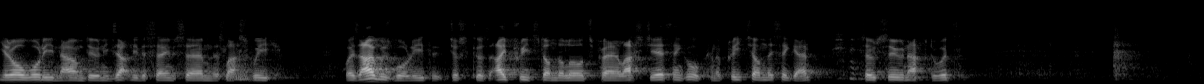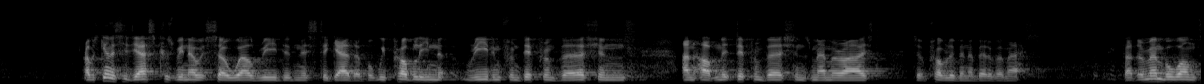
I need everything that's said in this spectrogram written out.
you're all worried now. I'm doing exactly the same sermon as last week." Whereas I was worried that just because I preached on the Lord's Prayer last year, think, "Oh, can I preach on this again?" so soon afterwards. I was going to suggest, because we know it's so well reading this together, but we probably read them from different versions and have different versions memorized, so it's probably been a bit of a mess. In fact, I remember once,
